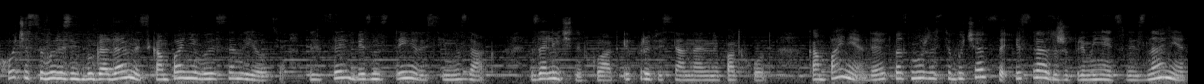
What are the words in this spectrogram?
Хочется выразить благодарность компании VSN Realty в лице бизнес-тренера Симы Зак за личный вклад и профессиональный подход. Компания дает возможность обучаться и сразу же применять свои знания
